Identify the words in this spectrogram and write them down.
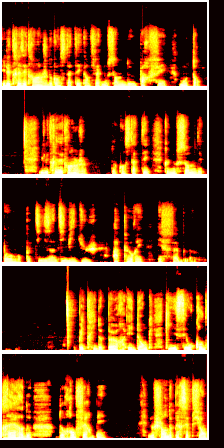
Il est très étrange de constater qu'en fait nous sommes de parfaits moutons. Il est très étrange de constater que nous sommes des pauvres petits individus apeurés et faibles, pétris de peur et donc qui essaient au contraire de, renfermer le champ de perception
